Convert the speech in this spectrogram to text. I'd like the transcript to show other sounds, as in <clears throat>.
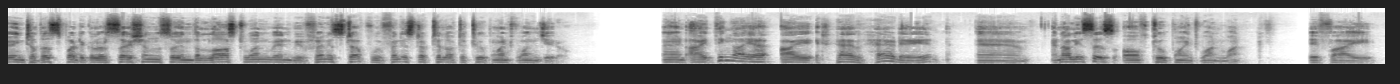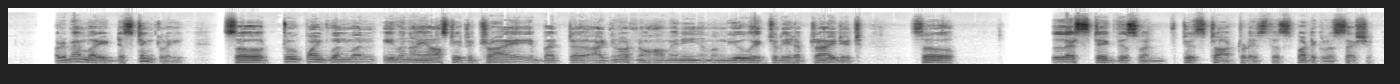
again to this particular session. So in the last one, when we finished up, we finished up till after 2.10. And I think I, I have had a um, analysis of 2.11, if I remember it distinctly. So 2.11, even I asked you to try, but uh, I do not know how many among you actually have tried it. So let's take this one to start today's this particular session.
